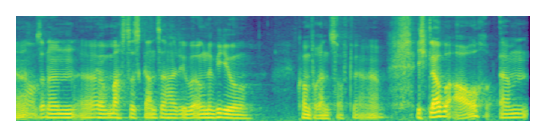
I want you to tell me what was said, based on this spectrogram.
ja, genau. sondern äh, ja. machst das Ganze halt über irgendeine Videokonferenzsoftware. Ja. Ich glaube auch, ähm,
